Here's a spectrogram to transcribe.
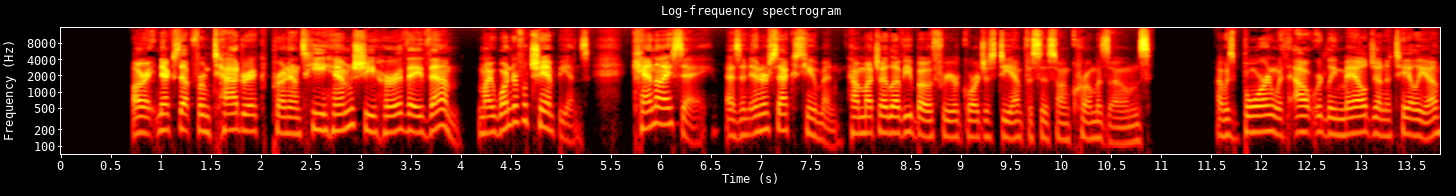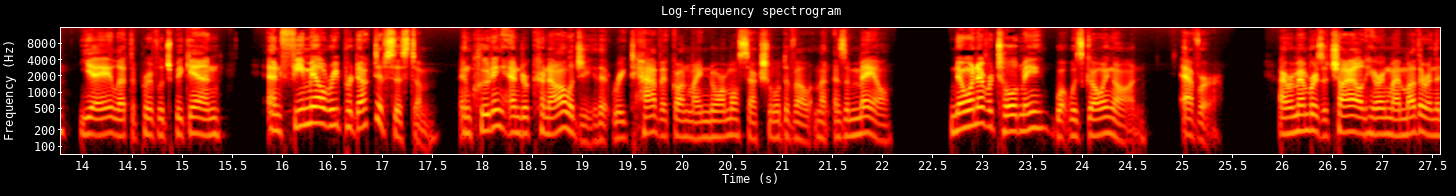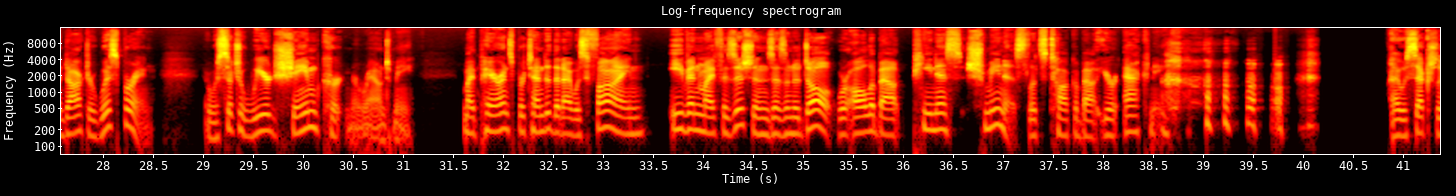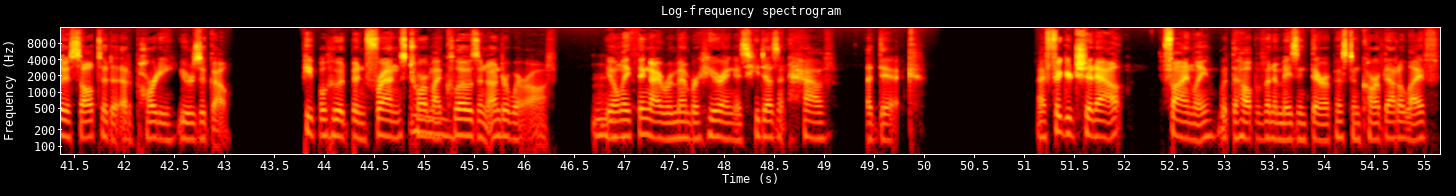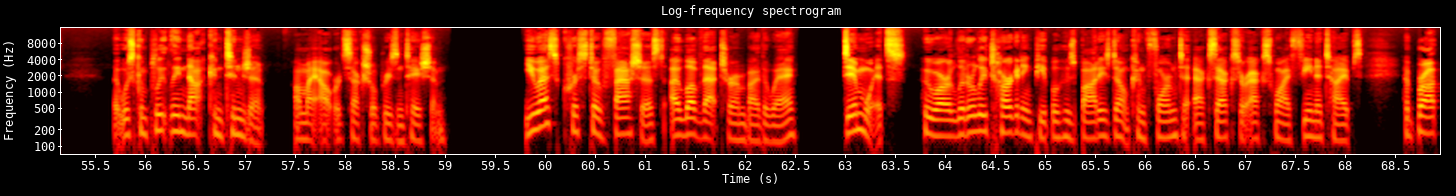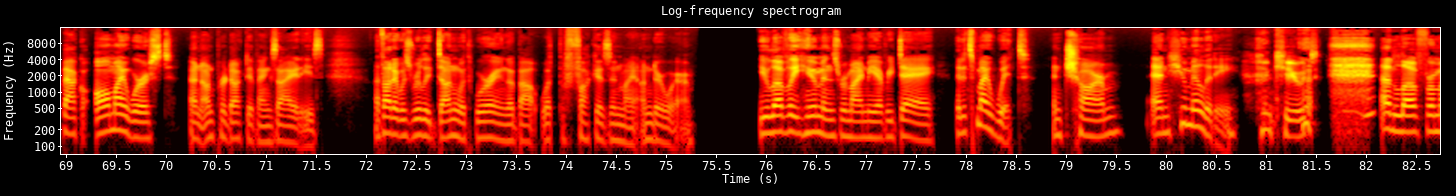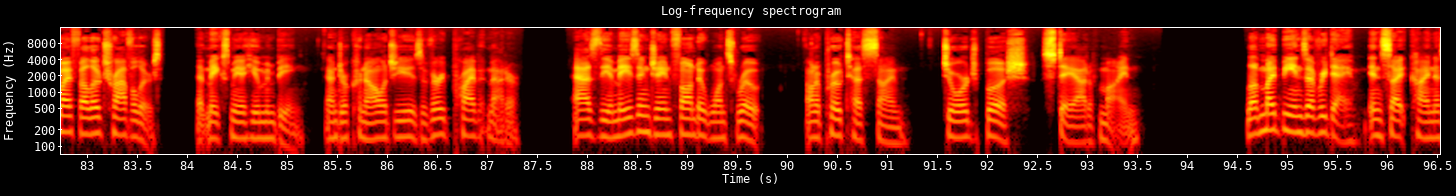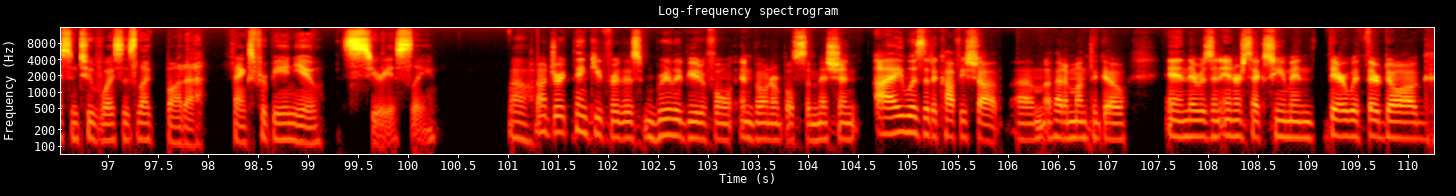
All right, next up from Tadrick, pronouns he, him, she, her, they, them. My wonderful champions. Can I say, as an intersex human, how much I love you both for your gorgeous de emphasis on chromosomes? I was born with outwardly male genitalia, yay, let the privilege begin, and female reproductive system, including endocrinology that wreaked havoc on my normal sexual development as a male. No one ever told me what was going on, ever. I remember as a child hearing my mother and the doctor whispering. There was such a weird shame curtain around me. My parents pretended that I was fine. Even my physicians as an adult were all about penis schmenis. Let's talk about your acne. I was sexually assaulted at a party years ago. People who had been friends tore my Mm. clothes and underwear off. The only thing I remember hearing is he doesn't have a dick. I figured shit out, finally, with the help of an amazing therapist, and carved out a life that was completely not contingent on my outward sexual presentation. US Christo fascist, I love that term, by the way, dimwits who are literally targeting people whose bodies don't conform to XX or XY phenotypes have brought back all my worst and unproductive anxieties. I thought I was really done with worrying about what the fuck is in my underwear. You lovely humans remind me every day that it's my wit and charm and humility Cute. and love for my fellow travelers that makes me a human being. Endocrinology is a very private matter. As the amazing Jane Fonda once wrote on a protest sign, George Bush, stay out of mine. Love my beans every day. Insight, kindness, and two voices like butter. Thanks for being you. Seriously. Wow. Roderick, thank you for this really beautiful and vulnerable submission. I was at a coffee shop um, about a month ago, and there was an intersex human there with their dog,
